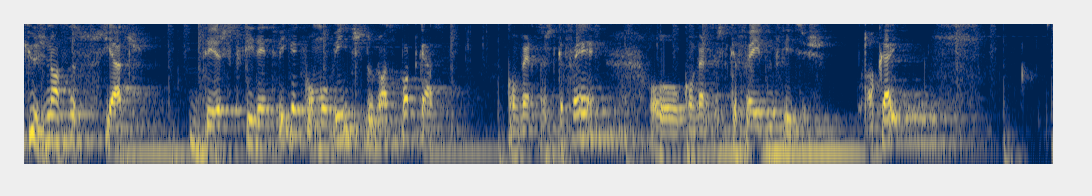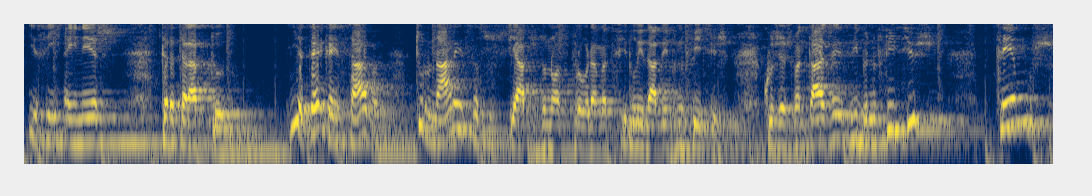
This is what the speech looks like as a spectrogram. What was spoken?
que os nossos associados, desde que se identifiquem como ouvintes do nosso podcast. Conversas de café ou conversas de café e benefícios. Ok? E assim a Inês tratará de tudo e até, quem sabe, tornarem-se associados do nosso programa de fidelidade e benefícios, cujas vantagens e benefícios temos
